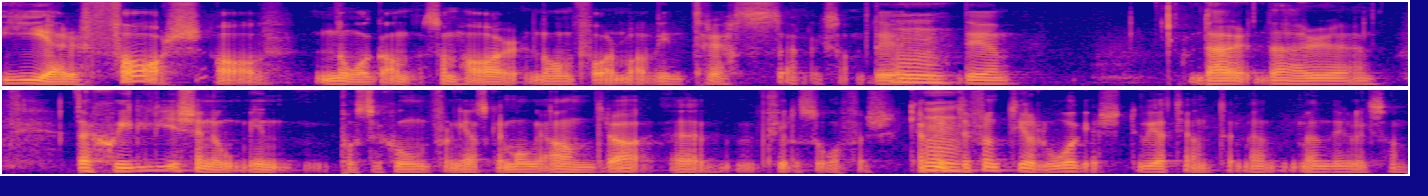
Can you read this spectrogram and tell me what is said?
erfars av någon som har någon form av intresse. Liksom. Det, Mm. det, där, där, eh, där skiljer sig nog min position från ganska många andra eh, filosofers. Kanske Mm. inte från teologers, det vet jag inte. Men, men det är liksom...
